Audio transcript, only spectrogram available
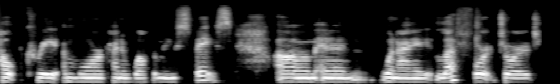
help create a more kind of welcoming space. Um, and when I left Fort George,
